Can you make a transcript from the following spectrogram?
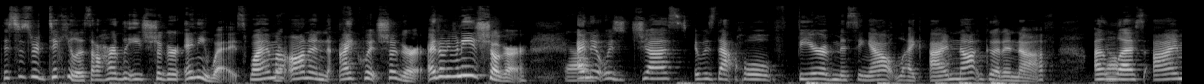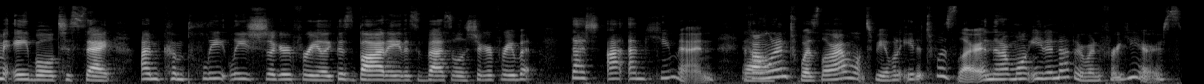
this is ridiculous. I hardly eat sugar anyways. Why am yeah. I on an I quit sugar? I don't even eat sugar. Yeah. And it was just, it was that whole fear of missing out. Like, I'm not good enough unless yeah. I'm able to say, I'm completely sugar free. Like, this body, this vessel is sugar free. But that's I, am human. If yeah. I want a Twizzler, I want to be able to eat a Twizzler, and then I won't eat another one for years.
